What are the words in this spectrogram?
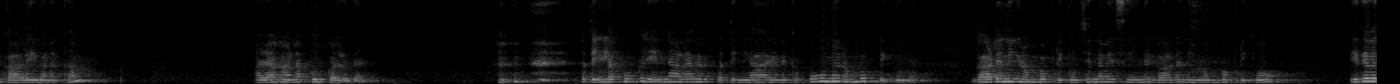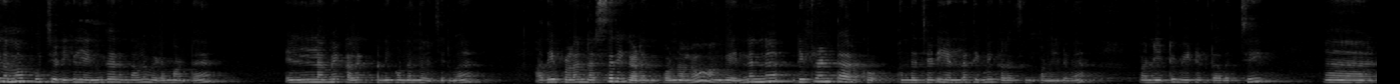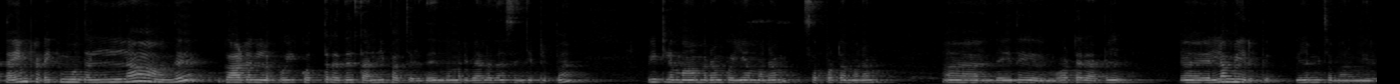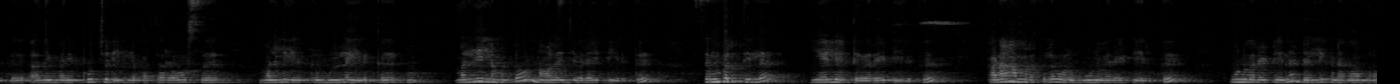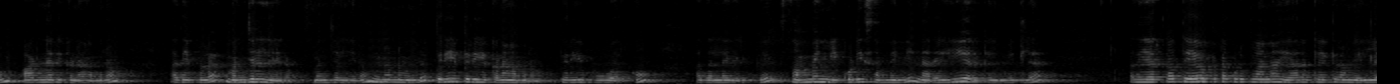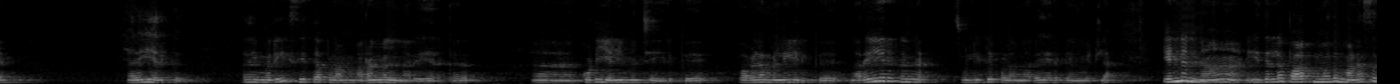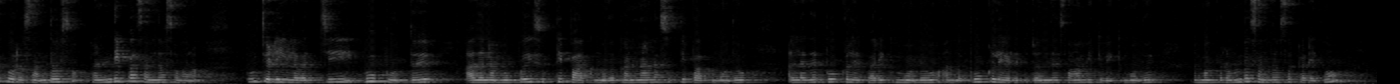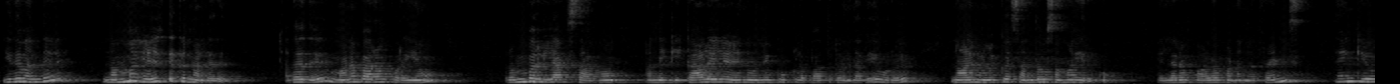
அனைவருக்கும் காலை வணக்கம். அழகான பூக்களுடன். பார்த்தீங்களா பூக்கள் என்ன அழகாக இருக்குது பார்த்தீங்களா எனக்கு பூன்னா ரொம்ப பிடிக்குங்க. கார்டனிங் ரொம்ப பிடிக்கும். சின்ன வயசுலேருந்தே கார்டனிங் ரொம்ப பிடிக்கும். விதவிதமாக பூச்செடிகள் எங்கே இருந்தாலும் விட மாட்டேன். எல்லாமே கலெக்ட் பண்ணி கொண்டு வந்து வச்சுருவேன். அதே போல் நர்சரி கார்டன் போனாலும் அங்கே என்னென்ன டிஃப்ரெண்ட்டாக இருக்கோ அந்த செடி எல்லாத்தையுமே கலெக்ஷன் பண்ணிவிடுவேன் பண்ணிவிட்டு வீட்டுக்கிட்ட வச்சு டைம் கிடைக்கும் போதெல்லாம் வந்து கார்டனில் போய் கொத்துறது தண்ணி பாய்ச்சறது இந்த மாதிரி வேலை தான் செஞ்சிட்ருப்பேன். வீட்டில் மாமரம் கொய்யா மரம் சப்போட்டா மரம் இந்த இது வாட்டர் ஆப்பிள் எல்லாமே இருக்குது எலுமிச்சை மரம் இருக்குது அதே மாதிரி பூச்செடிகளில் பார்த்தா ரோஸு மல்லி இருக்குது முல்லை இருக்குது மல்லியில் மட்டும் நாலஞ்சு வெரைட்டி இருக்குது செம்பருத்தியில் ஏழு எட்டு வெரைட்டி இருக்குது கனகாமரத்தில் ஒரு மூணு வெரைட்டி இருக்குது மூணு வெரைட்டினா டெல்லி கனகாமரம் ஆர்டினரி கனகாமரம் அதே போல் மஞ்சள் நிறம் மஞ்சள் நிறம். இன்னொன்று வந்து பெரிய பெரிய கனகாமரம் பெரிய பூவாக இருக்கும். அதெல்லாம் இருக்குது சம்பங்கி கொடி சம்பங்கி நிறைய இருக்குது எங்கள் வீட்டில் அது யாருக்கா தேவைப்பட்டால் கொடுக்கலான்னா யாரும் கேட்குறவங்க இல்லை. நிறைய இருக்குது அதே மாதிரி சீத்தாப்பழம் மரங்கள் நிறைய இருக்குது கொடி எலுமிச்சை இருக்குது பவளமல்லி இருக்குது நிறைய இருக்குங்க. சொல்லிகிட்டே போகலாம் நிறைய இருக்குது எங்கள் வீட்டில் என்னென்னா இதெல்லாம் பார்க்கும்போது மனசுக்கு ஒரு சந்தோஷம். கண்டிப்பாக சந்தோஷம் வரும். பூச்செடிகளை வச்சு பூ பூத்து அதை நம்ம போய் சுற்றி பார்க்கும்போதோ கண்ணால் சுற்றி பார்க்கும்போதோ அல்லது பூக்களை பறிக்கும் போதோ அந்த பூக்களை எடுத்துகிட்டு வந்து சாமிக்கு வைக்கும் போது நமக்கு ரொம்ப சந்தோஷம் கிடைக்கும். இது வந்து நம்ம ஹெல்த்துக்கு நல்லது. அதாவது மனபாரம் குறையும் ரொம்ப ரிலாக்ஸ் ஆகும். அன்னைக்கு காலையில் எழுந்த உடனே பூக்களை பார்த்துட்டு வந்தாவே ஒரு நாள் முழுக்க சந்தோஷமாக இருக்கும். எல்லோரும் ஃபாலோ பண்ணுங்கள் ஃப்ரெண்ட்ஸ் தேங்க்யூ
